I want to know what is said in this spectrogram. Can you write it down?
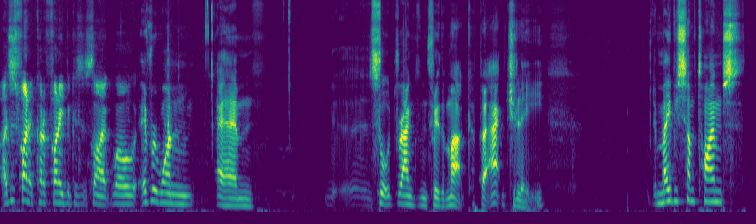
I just find it kind of funny because it's like, well, everyone um, uh, sort of dragged them through the muck, but actually, maybe sometimes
